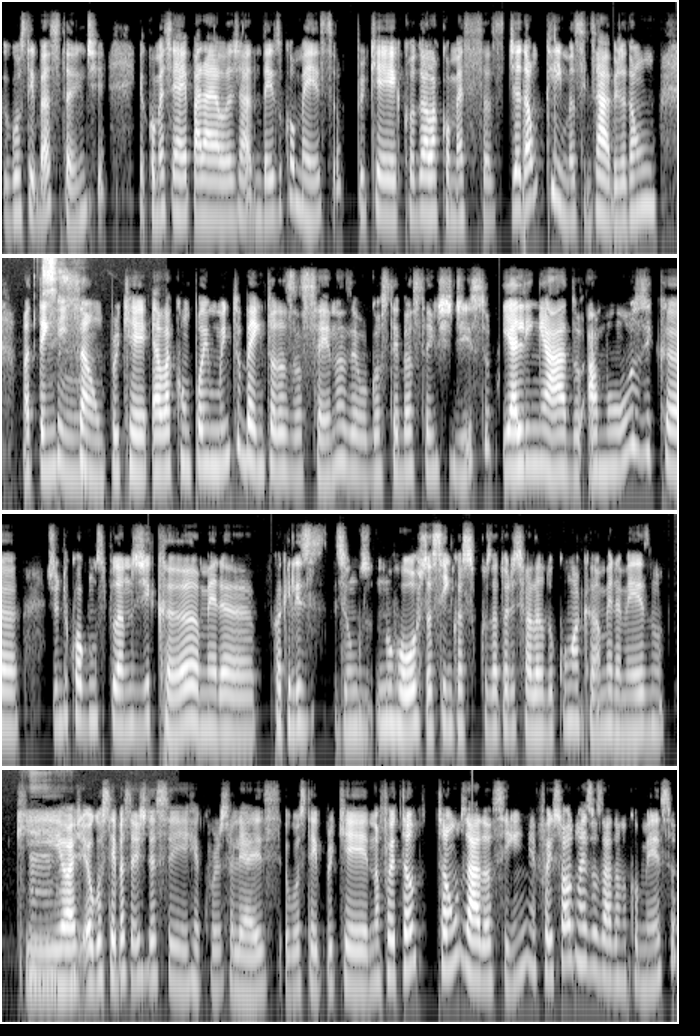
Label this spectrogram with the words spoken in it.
Eu gostei bastante. Eu comecei a reparar ela já desde o começo, porque quando ela começa, já dá um clima, assim, sabe? Já dá um- uma tensão, porque ela compõe muito bem todas as cenas. Eu gostei bastante disso. E alinhado a música, junto com alguns planos de câmera, com aqueles zooms no rosto, assim, com, as- com os atores falando com a câmera mesmo. Que Uhum. eu, ach- eu gostei bastante desse recurso, aliás. Eu gostei porque não foi tão, tão usado assim. Foi só mais usado no começo.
